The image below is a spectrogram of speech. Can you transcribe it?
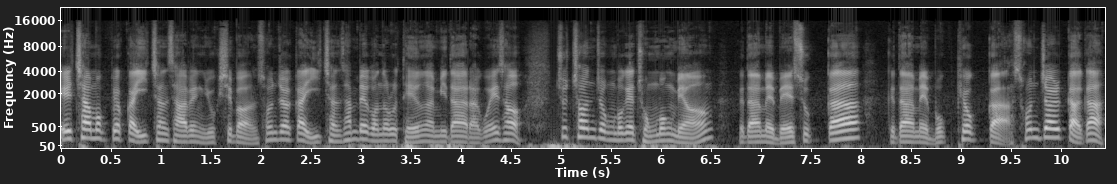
1차 목표가 2,460원, 손절가 2,300원으로 대응합니다 라고 해서 추천 종목의 종목명, 그 다음에 매수가, 그 다음에 목표가, 손절가가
